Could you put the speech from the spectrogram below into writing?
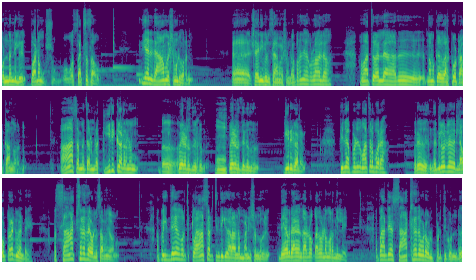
ഉണ്ടെങ്കിൽ പടം സക്സസ് ആവും. ഇത് ഞാൻ രാമകൃഷ്ണനോട് പറഞ്ഞു. ഷൈനി ഫിലിംസ് രാമകൃഷ്ണനോട് പറഞ്ഞാൽ കൊള്ളാമല്ലോ. മാത്രമല്ല അത് നമുക്കത് വർക്കൗട്ട് ആക്കാമെന്ന് പറഞ്ഞു. ആ സമയത്താണ് നമ്മുടെ കീരിക്കടനും പേരെടുത്ത് നിൽക്കുന്നത്. പേരെടുത്ത് നിൽക്കുന്നത് കീരിക്കാടൻ. പിന്നെ അപ്പോഴത് മാത്രം പോരാ. ഒരു എന്തെങ്കിലും ഒരു ലവ് ട്രാക്ക് വേണ്ടേ? അപ്പോൾ സാക്ഷരതയുള്ള സമയമാണ്. അപ്പോൾ ഇദ്ദേഹം കുറച്ച് ക്ലാസ് ആയിട്ട് ചിന്തിക്കുന്ന ആളാണ് മണീഷ് ഷണ്ണൂർ ദേവരാഗം കാരണം കഥ ഉണ്ടെന്ന് പറഞ്ഞില്ലേ? അപ്പോൾ അദ്ദേഹം സാക്ഷരത ഉൾപ്പെടുത്തിക്കൊണ്ട്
